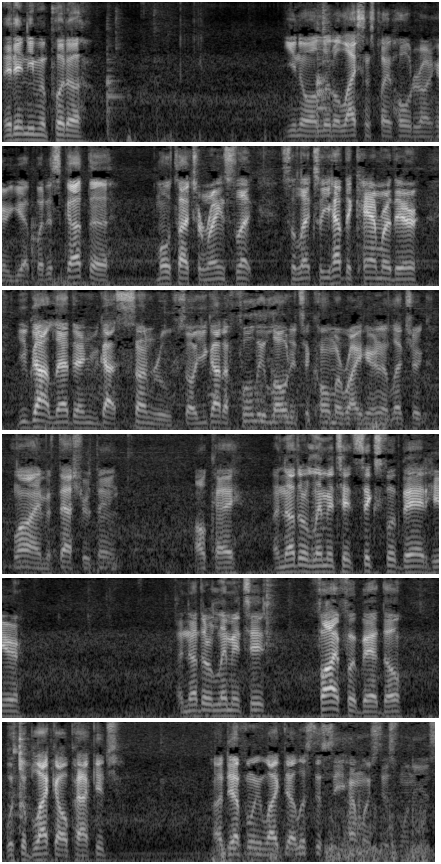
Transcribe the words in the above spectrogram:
They didn't even put a you know a little license plate holder on here yet but it's got the multi-terrain select select. So you have the camera there. You've got leather and you've got sunroof. So you got a fully loaded tacoma right here in electric lime if that's your thing. Okay. Another limited six foot bed here. Another limited five foot bed though with the blackout package. I definitely like that. Let's just see how much this one is.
